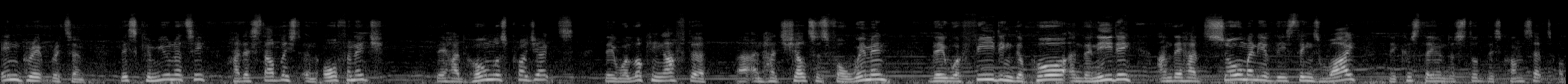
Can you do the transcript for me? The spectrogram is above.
in Great Britain, this community had established an orphanage, they had homeless projects, they were looking after uh, and had shelters for women, they were feeding the poor and the needy, and they had so many of these things. Why? Because they understood this concept of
